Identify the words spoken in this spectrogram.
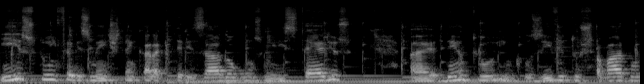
Isto, infelizmente, tem caracterizado alguns ministérios é, dentro, inclusive, do chamado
